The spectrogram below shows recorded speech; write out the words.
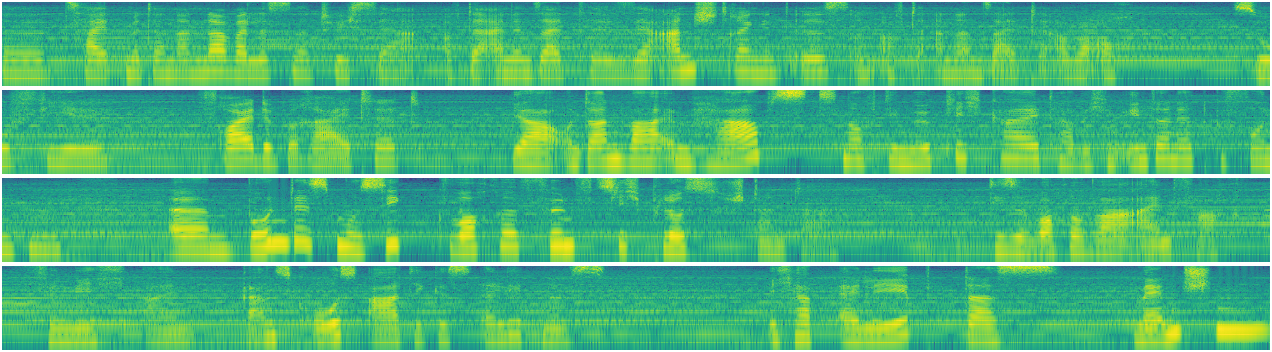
äh, Zeit miteinander, weil es natürlich sehr auf der einen Seite sehr anstrengend ist und auf der anderen Seite aber auch so viel Freude bereitet. Ja, und dann war im Herbst noch die Möglichkeit, habe ich im Internet gefunden, ähm, Bundesmusikwoche 50 plus stand da. Diese Woche war einfach für mich ein ganz großartiges Erlebnis. Ich habe erlebt, dass Menschen,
